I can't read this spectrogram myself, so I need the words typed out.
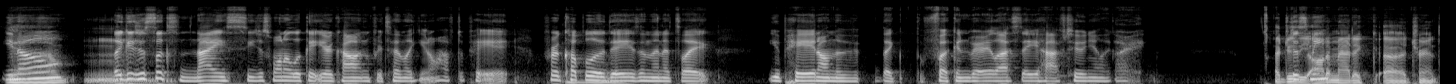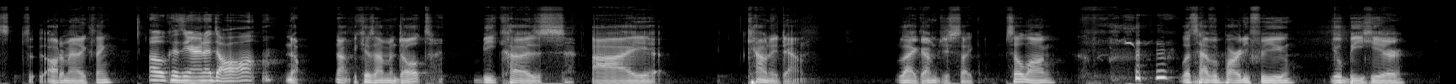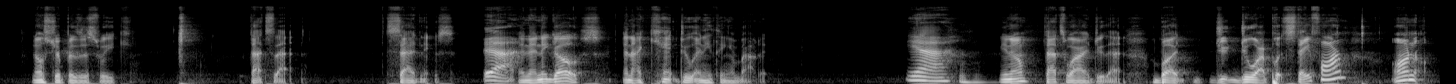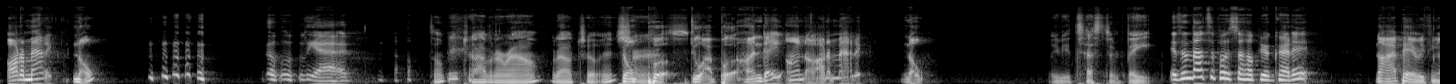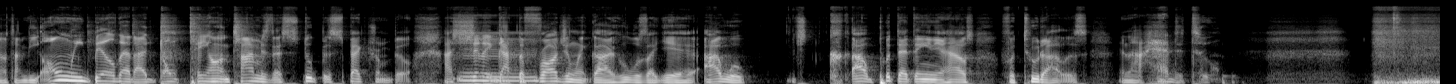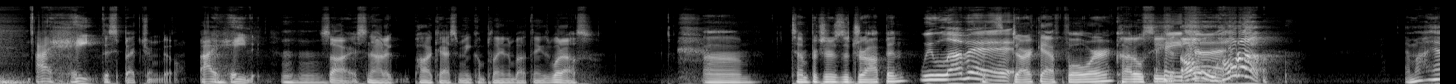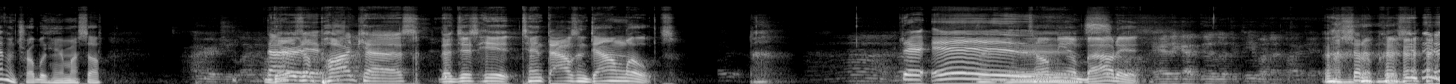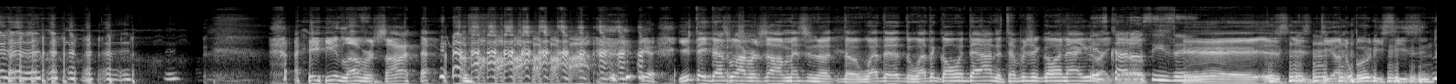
You know, like it mm. just looks nice. You just want to look at your account and pretend like you don't have to pay it for a couple of mm. days, and then it's like you pay it on the like the fucking very last day you have to, and you're like, all right, I do just the me? automatic uh trans automatic thing. oh, because you're an adult. No, not because I'm adult. Because I count it down. Like I'm just like so long. Let's have a party for you. You'll be here. No strippers this week. That's that. Sad news. Yeah, And then it goes, and I can't do anything about it. yeah. You know, that's why I do that. But do, do I put State Farm on automatic? No. oh, yeah. Don't be driving around without your insurance. Don't put. Do I put Hyundai on automatic? No. You be testing fate. Isn't that supposed to help your credit? No, I pay everything on time. The only bill that I don't pay on time is that stupid Spectrum bill. I should have got the mm. fraudulent guy who was like, "Yeah, I will. I'll put that thing in your house for two dollars," and I had to two. I hate the spectrum bill. I hate it. Sorry, it's not a podcast of me complaining about things. What else? Um, temperatures are dropping. We love it. It's dark at four. Cuddle season. Hate oh, that. hold up. Am I having trouble hearing myself? I heard you There's heard a it. podcast that just hit 10,000 downloads. There is. Tell me about it. Yeah, they got good looking people on that. Oh, shut up, Chris. you love Rashawn. yeah, you think that's why Rashawn mentioned the, the weather, the weather going down, the temperature going down? You It's like cuddle yo, season. Yeah, it's, it's D on the booty season.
